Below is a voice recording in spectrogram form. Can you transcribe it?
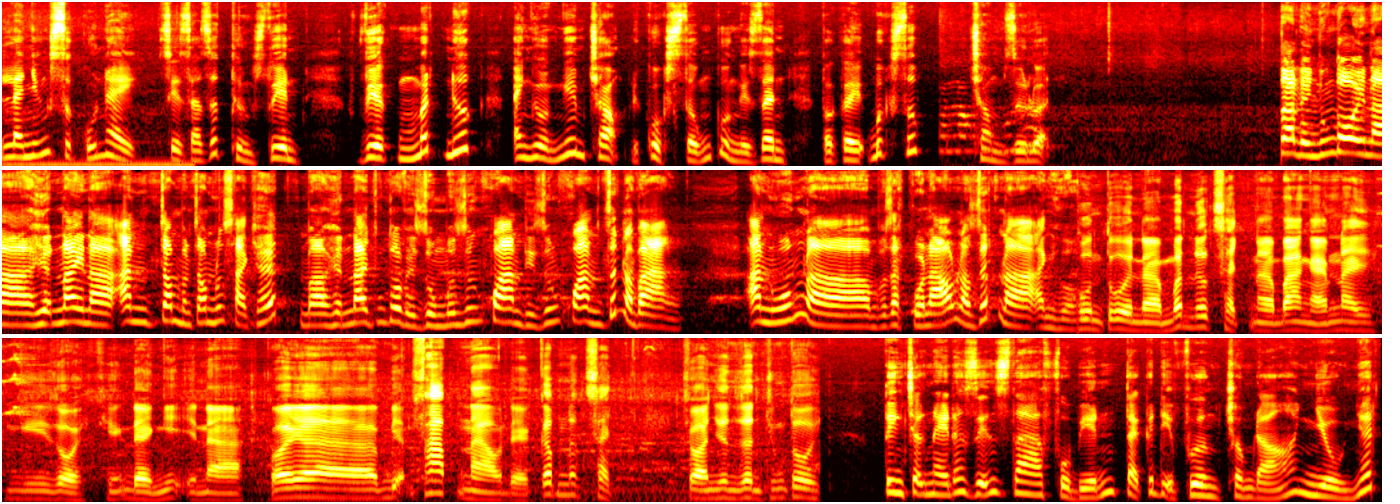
là những sự cố này xảy ra rất thường xuyên. Việc mất nước ảnh hưởng nghiêm trọng đến cuộc sống của người dân và gây bức xúc trong dư luận. Gia đình chúng tôi là hiện nay là ăn trăm phần trăm nước sạch hết, mà hiện nay chúng tôi phải dùng một giếng khoan thì giếng khoan rất là vàng. Ăn uống là giặt quần áo là rất là ảnh hưởng. Thôn tôi là mất nước sạch là 3 ngày hôm nay rồi, thì đề nghị là có ờ, biện pháp nào để cấp nước sạch cho nhân dân chúng tôi. Tình trạng này đang diễn ra phổ biến tại các địa phương, trong đó nhiều nhất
